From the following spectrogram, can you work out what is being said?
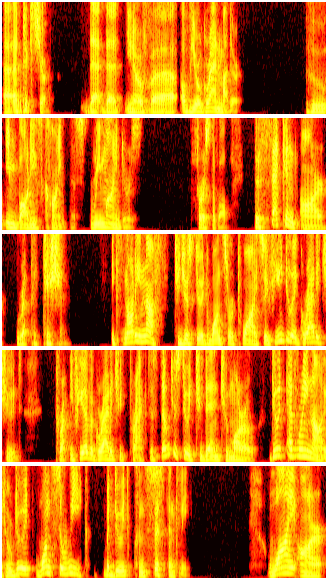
a picture that, that, you know, of, uh, of your grandmother who embodies kindness. Reminders, first of all. The second R, repetition. It's not enough to just do it once or twice. So if you do a gratitude if you have a gratitude practice, don't just do it today and tomorrow. Do it every night or do it once a week, but do it consistently. Why are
